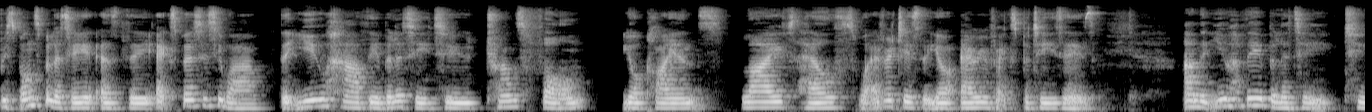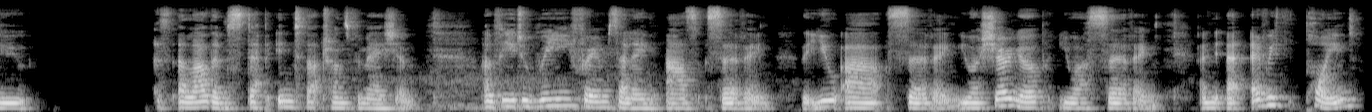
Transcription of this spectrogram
responsibility as the expert as you are, that you have the ability to transform your clients' lives, health, whatever it is that your area of expertise is, and that you have the ability to allow them to step into that transformation and for you to reframe selling as serving that you are serving. You are showing up you are serving. And at every point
